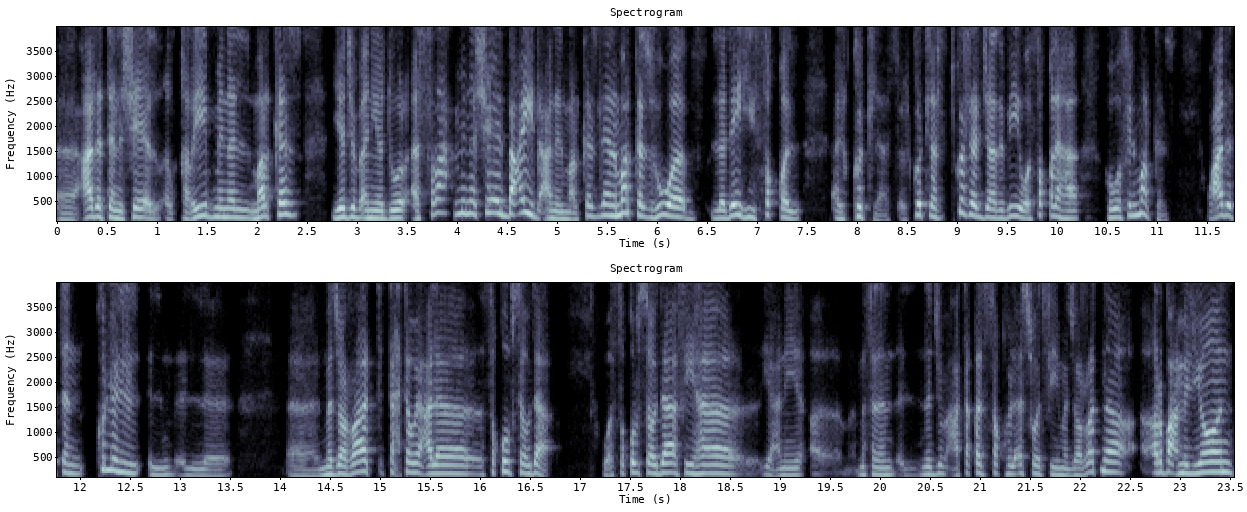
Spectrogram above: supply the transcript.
عادة الشيء القريب من المركز يجب أن يدور أسرع من الشيء البعيد عن المركز لأن المركز هو لديه ثقل الكتلة، الكتلة الكتلة الجاذبية وثقلها هو في المركز، وعادة كل ال المجرات تحتوي على ثقوب سوداء والثقوب السوداء فيها يعني مثلا نجم أعتقد الثقب الأسود في مجرتنا 4 مليون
